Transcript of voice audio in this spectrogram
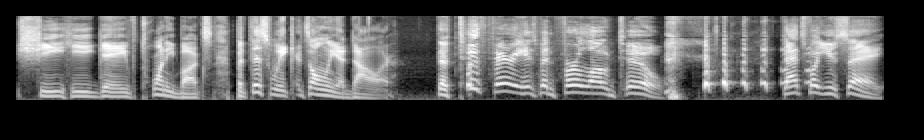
she he gave 20 bucks, but this week it's only a dollar. The tooth fairy has been furloughed too. That's what you say.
